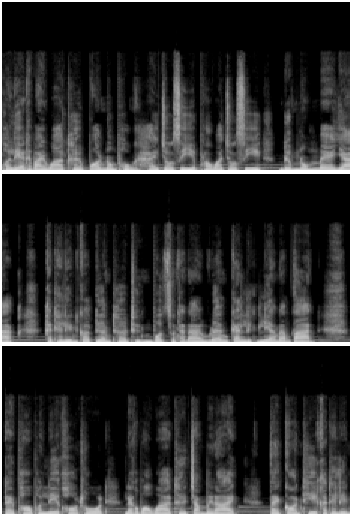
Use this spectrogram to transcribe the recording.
พอลลี่อธิบายว่าเธอป้อนนมผงให้โจซี่เพราะว่าโจซี่ดื่มนมแม่ยากแคทเธอรีนก็เตือนเธอถึงบทสนทนาเรื่องการหลีกเลี่ยงน้ำตาล แต่พอพอลลี่ขอโทษ แล้วก็บอกว่าเธอจำไม่ได้ แต่ก่อนที่คทเธอรีน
